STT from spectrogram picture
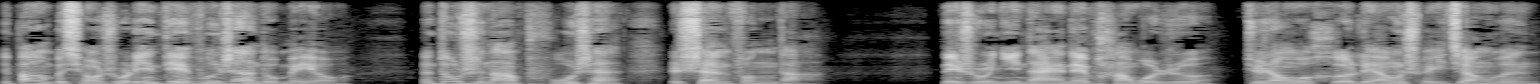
你爸爸小时候连电风扇都没有，那都是拿蒲扇扇风的。”那时候你奶奶怕我热，就让我喝凉水降温，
